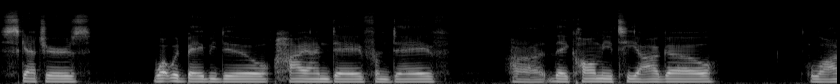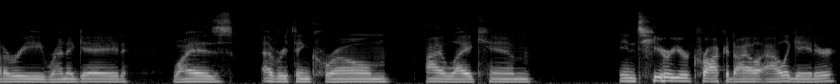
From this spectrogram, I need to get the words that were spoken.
Skechers, What Would Baby Do? Hi, I'm Dave from Dave. Uh, they call me Tiago. Lottery, Renegade. Why is everything chrome? I like him. Interior crocodile alligator.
